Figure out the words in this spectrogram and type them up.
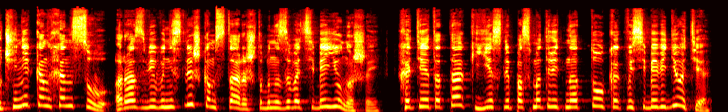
«Ученик Канхансу, разве вы не слишком стары, чтобы называть себя юношей? Хотя это так, если посмотреть на то, как вы себя ведете.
